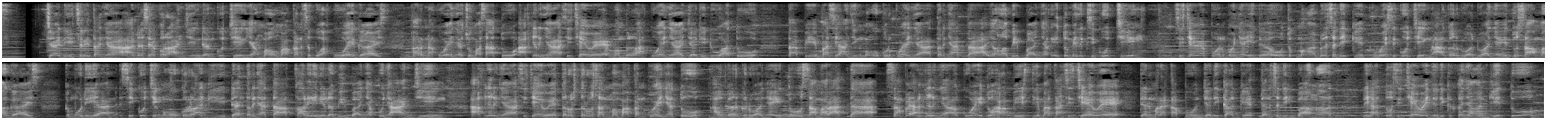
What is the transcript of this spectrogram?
Jadi ceritanya ada seekor anjing dan kucing yang mau makan sebuah kue guys Karena kuenya cuma satu akhirnya si cewek membelah kuenya jadi dua tuh Tapi pas si anjing mengukur kuenya ternyata yang lebih banyak itu milik si kucing Si cewek pun punya ide untuk mengambil sedikit kue si kucing agar dua-duanya itu sama guys Kemudian si kucing mengukur lagi dan ternyata kali ini lebih banyak punya anjing. Akhirnya si cewek terus-terusan memakan kuenya tuh agar keduanya itu sama rata. Sampai akhirnya kue itu habis dimakan si cewek dan mereka pun jadi kaget dan sedih banget. Lihat tuh si cewek jadi kekenyangan gitu.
